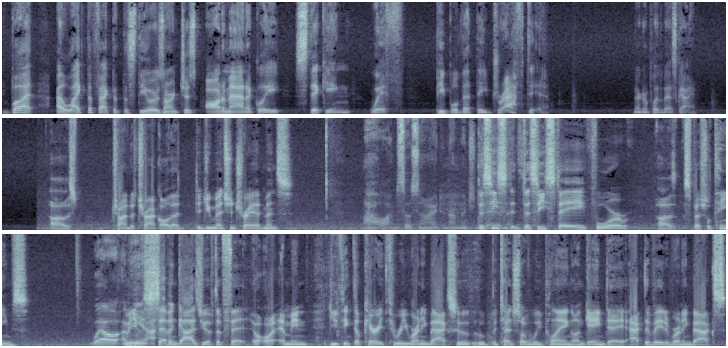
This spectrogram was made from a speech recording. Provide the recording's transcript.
But I like the fact that the Steelers aren't just automatically sticking with people that they drafted. They're going to play the best guy. Uh, I was trying to track all that. Did you mention Trey Edmunds? Oh, I'm so sorry. I did not mention. Does Trey he Edmunds. does he stay for uh, special teams? Well, I I mean, you have I- seven guys you have to fit. Or, or, I mean, do you think they'll carry three running backs who who potentially will be playing on game day, activated running backs,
